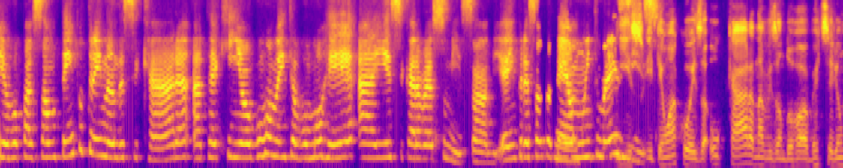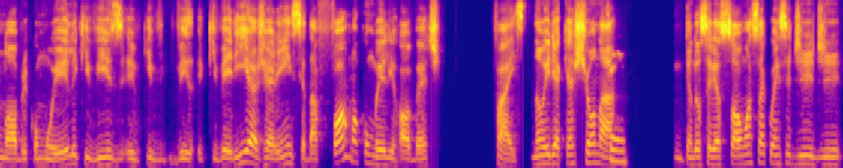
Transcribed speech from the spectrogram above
eu vou passar um tempo treinando esse cara, até que em algum momento eu vou morrer, aí esse cara vai assumir, sabe? A impressão que eu tenho é, é muito mais isso. Isso, e tem uma coisa: o cara, na visão do Robert, seria um nobre como ele, que, vis, que, que veria a gerência da forma como ele, Robert, faz. Não iria questionar. Sim entendeu? Seria só uma sequência de, de,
